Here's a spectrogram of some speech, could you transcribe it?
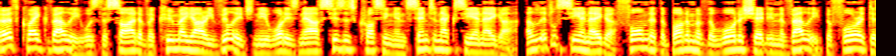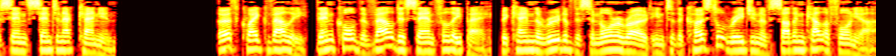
Earthquake Valley was the site of a Kumeyaay village near what is now Scissors Crossing and Sentenac Cienega, a little cienega formed at the bottom of the watershed in the valley before it descends Sentenac Canyon. Earthquake Valley, then called the Val de San Felipe, became the route of the Sonora Road into the coastal region of Southern California.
